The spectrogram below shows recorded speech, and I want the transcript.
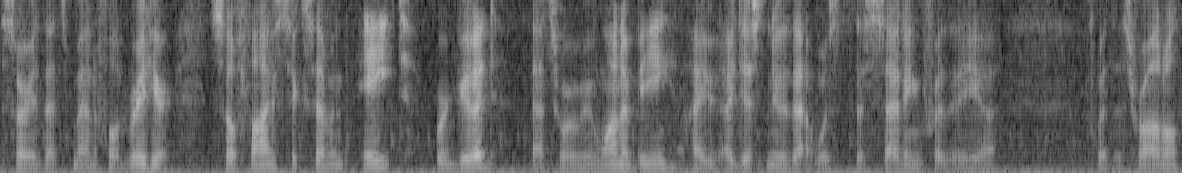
Sorry, that's manifold right here. So five, six, seven, eight, we're good. That's where we want to be. I, I just knew that was the setting for the, uh, for the throttle.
